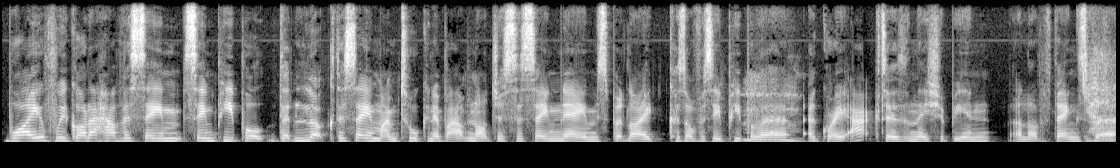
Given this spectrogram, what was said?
why have we got to have the same same people that look the same? I'm talking about not just the same names but like because obviously people are, mm. are great actors and they should be in a lot of things Yeah.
